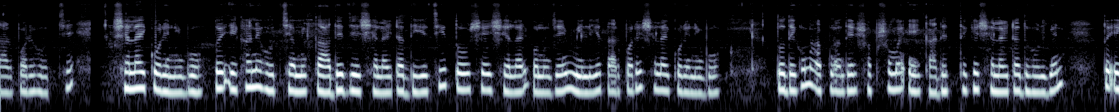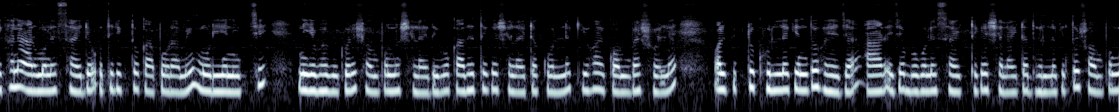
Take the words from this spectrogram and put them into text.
তারপরে হচ্ছে সেলাই করে নিব। তো এখানে হচ্ছে আমি কাঁধে যে সেলাইটা দিয়েছি, তো সেই সেলাই অনুযায়ী মিলিয়ে তারপরে সেলাই করে নিব। তো দেখুন, আপনাদের সবসময় এই কাঁধের থেকে সেলাইটা ধরবেন। তো এখানে আরমোলের সাইডে অতিরিক্ত কাপড় আমি মুড়িয়ে নিচ্ছি। নিয়ে এভাবে করে সম্পূর্ণ সেলাই দিব। কাঁধের থেকে সেলাইটা করলে কি হয়, কম ব্যাস হলে অল্প একটু খুললে কিন্তু হয়ে যায়। আর এই যে বগলের সাইড থেকে সেলাইটা ধরলে কিন্তু সম্পূর্ণ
